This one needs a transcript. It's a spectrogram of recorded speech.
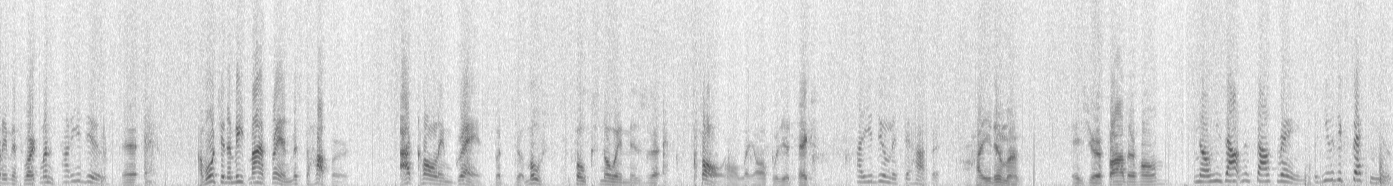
Howdy, Miss Workman. How do you do? Uh, I want you to meet my friend, Mr. Hopper. I call him Grass, but uh, most folks know him as uh, Claude. Oh, lay off, will you, Tex? How do you do, Mr. Hopper? How do you do, Mom? Is your father home? No, he's out in the South Range, but he was expecting you.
